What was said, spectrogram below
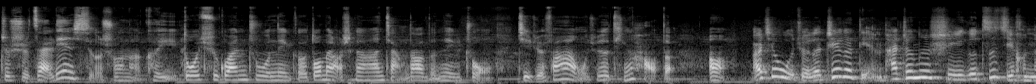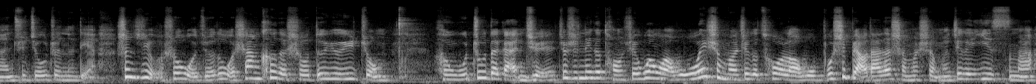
就是在练习的时候呢，可以多去关注那个多美老师刚刚讲到的那种解决方案，我觉得挺好的。嗯，而且我觉得这个点它真的是一个自己很难去纠正的点，甚至有时候我觉得我上课的时候都有一种很无助的感觉，就是那个同学问我我为什么这个错了，我不是表达的什么什么这个意思吗？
